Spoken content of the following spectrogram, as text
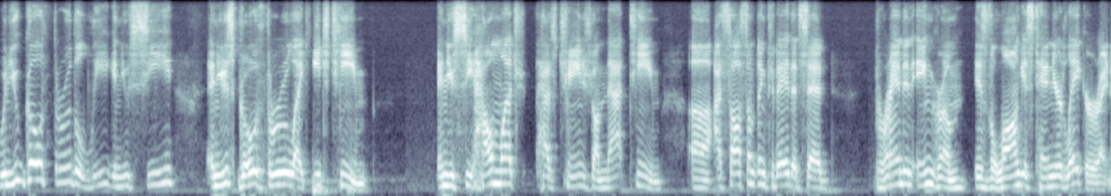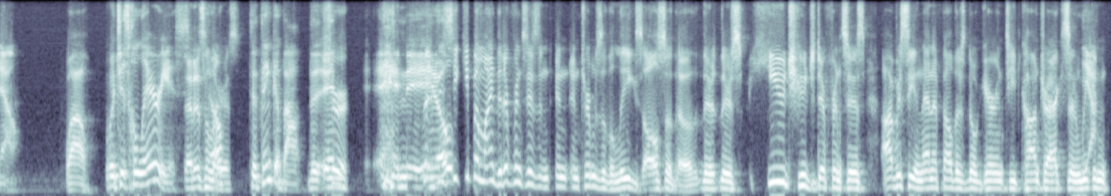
when you go through the league and you see and you just go through like each team and you see how much has changed on that team uh, I saw something today that said Brandon Ingram is the longest tenured Laker right now. Wow. Which is hilarious. That is hilarious. Know, to think about. The, sure. And, and you know, see, keep in mind the differences in, in, in terms of the leagues also, though. There, there's huge, huge differences. Obviously, in the NFL, there's no guaranteed contracts, and we yeah. can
